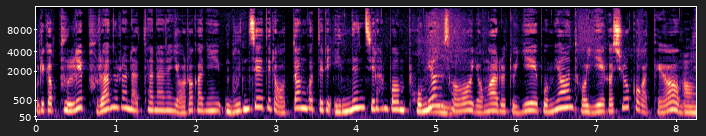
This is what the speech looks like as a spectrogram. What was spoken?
우리가 분리 불안으로 나타나는 여러 가지 문제들이 어떤 것들이 있는지를 한번 보면서 음. 영화를 또 이해해 보면 더 이해가 쉬울 것 같아요. 어.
